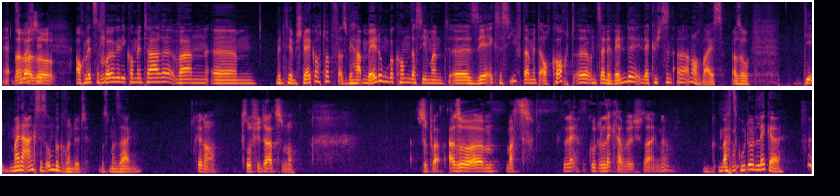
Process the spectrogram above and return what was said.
Ja, ne? Also, auch letzte hm? Folge, die Kommentare waren ähm, mit dem Schnellkochtopf. Also wir haben Meldungen bekommen, dass jemand äh, sehr exzessiv damit auch kocht äh, und seine Wände in der Küche sind alle auch noch weiß. Also die, meine Angst ist unbegründet, muss man sagen. Genau. So viel dazu noch. Super. Also ähm, macht's gut und lecker, würde ich sagen. Ne? Macht's gut und lecker.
